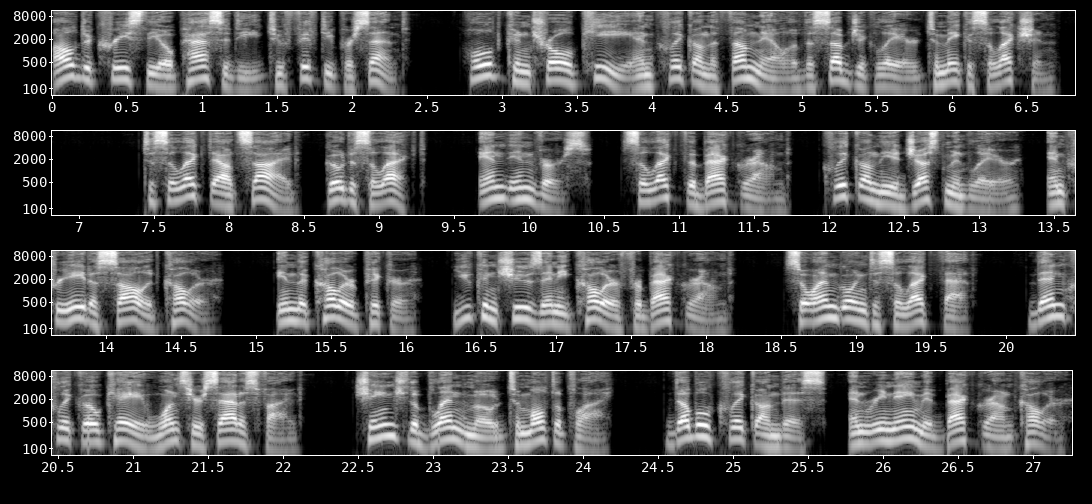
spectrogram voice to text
I'll decrease the opacity to 50%. Hold Ctrl key and click on the thumbnail of the subject layer to make a selection. To select outside, go to Select, and Inverse. Select the background, click on the adjustment layer, and create a solid color. In the color picker, you can choose any color for background. So I'm going to select that. Then click OK once you're satisfied. Change the blend mode to multiply. Double click on this, and rename it background color.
